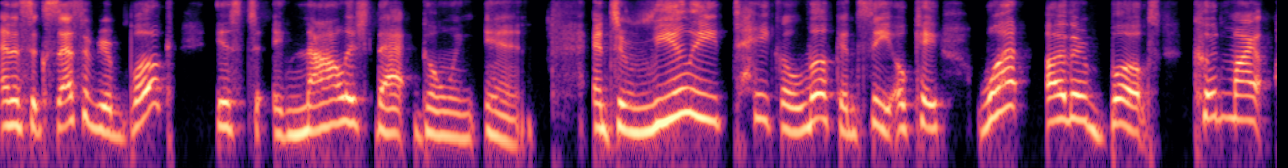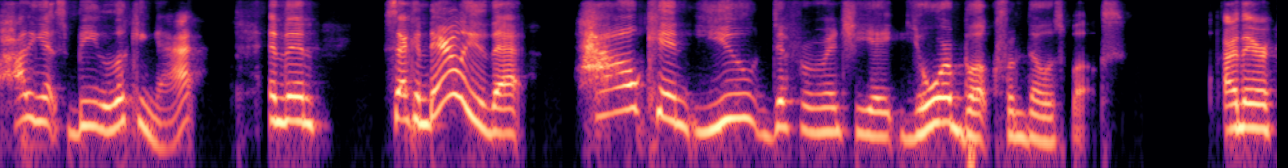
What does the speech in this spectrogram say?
and the success of your book is to acknowledge that going in and to really take a look and see okay, what other books could my audience be looking at? And then, secondarily to that, how can you differentiate your book from those books? Are there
